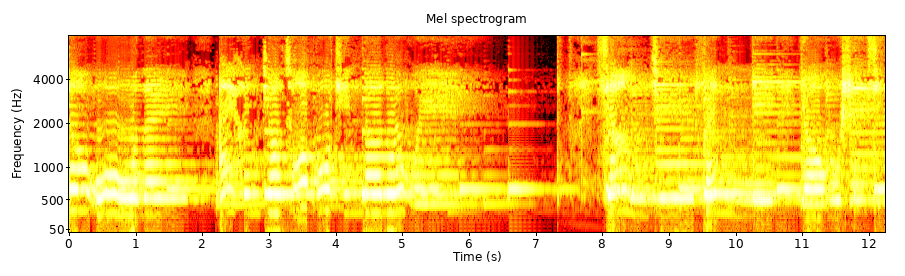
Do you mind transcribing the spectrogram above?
能无泪爱恨交错不停的轮回相聚分离有谁心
